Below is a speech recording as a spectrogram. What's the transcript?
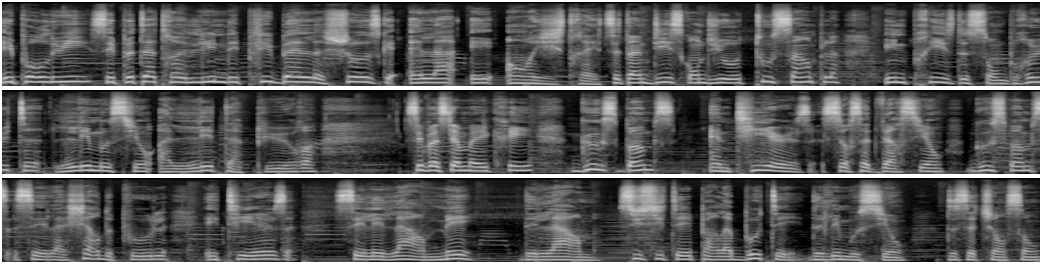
et pour lui, c'est peut-être l'une des plus belles choses qu'elle ait enregistrées. C'est un disque en duo tout simple, une prise de son brut, l'émotion à l'état pur. Sébastien m'a écrit Goosebumps and Tears sur cette version. Goosebumps, c'est la chair de poule et Tears, c'est les larmes des larmes suscitées par la beauté de l'émotion de cette chanson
